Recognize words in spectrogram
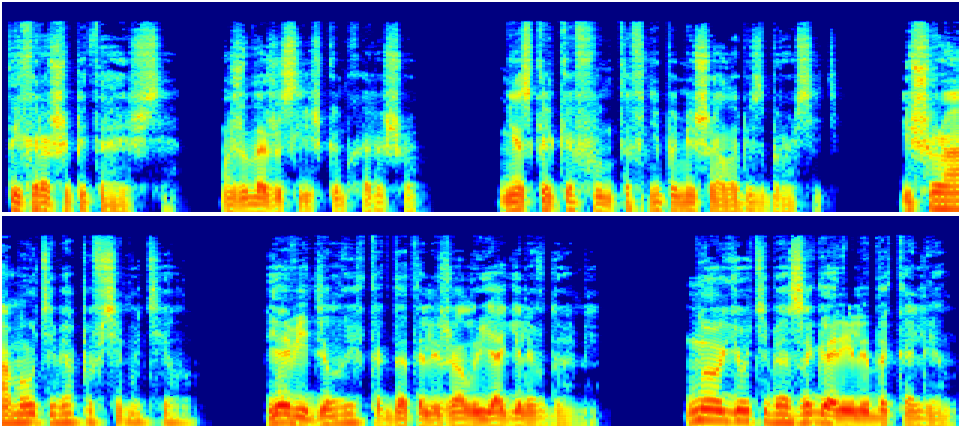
Ты хорошо питаешься, может, даже слишком хорошо. Несколько фунтов не помешало бы сбросить. И шрамы у тебя по всему телу. Я видела их, когда ты лежал у Ягеля в доме. Ноги у тебя загорели до колен.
